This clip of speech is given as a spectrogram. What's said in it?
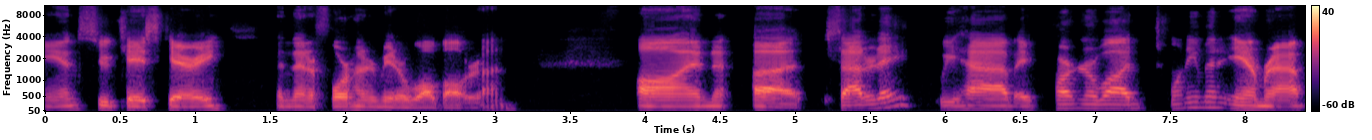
and suitcase carry, and then a 400 meter wall ball run. On uh, Saturday, we have a partner WOD 20 minute AMRAP.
